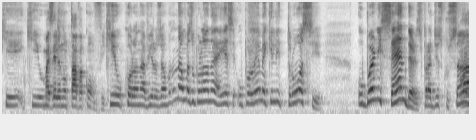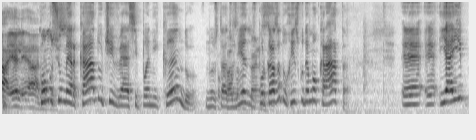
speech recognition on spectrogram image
que, que o... Mas ele não estava convicto. Que o coronavírus é um... Não, mas o problema não é esse. O problema é que ele trouxe o Bernie Sanders para discussão ah, ele, ah, como se o mercado tivesse panicando nos por Estados Unidos por causa do risco democrata. É, é, e aí,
